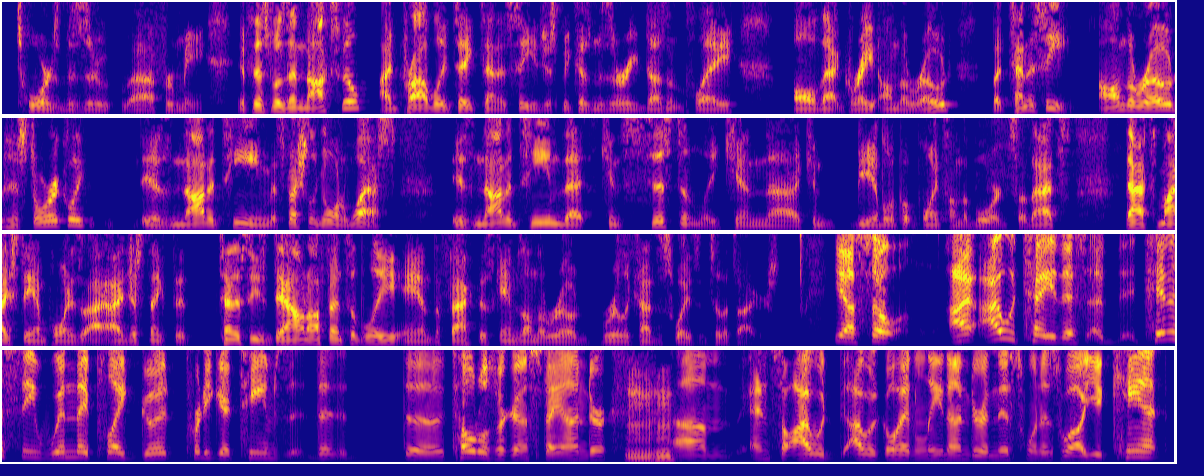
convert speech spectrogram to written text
towards Missouri uh, for me. If this was in Knoxville, I'd probably take Tennessee just because Missouri doesn't play all that great on the road. But Tennessee on the road historically is not a team, especially going west, is not a team that consistently can uh, can be able to put points on the board. So that's that's my standpoint. Is I, I just think that Tennessee's down offensively, and the fact this game's on the road really kind of sways it to the Tigers. Yeah. So I, I would tell you this: uh, Tennessee, when they play good, pretty good teams, the the totals are going to stay under, Mhm. um, and so I would I would go ahead and lean under in this one as well. You can't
